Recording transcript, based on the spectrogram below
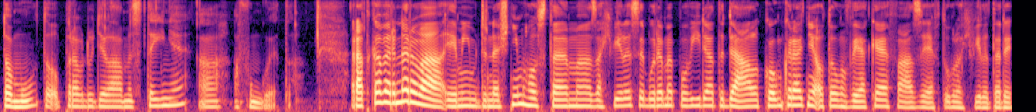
tomu to opravdu děláme stejně a, a funguje to. Radka Wernerová je mým dnešním hostem. Za chvíli si budeme povídat dál konkrétně o tom, v jaké fázi je v tuhle chvíli tedy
